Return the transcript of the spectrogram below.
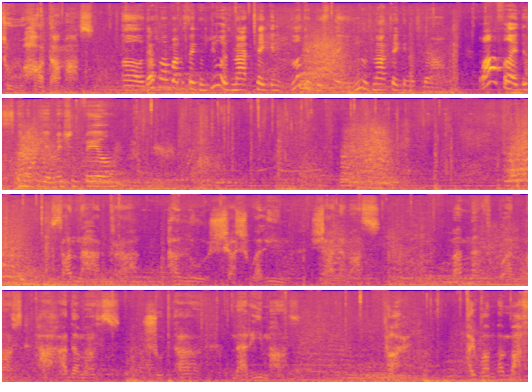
Tu hadamas. Oh, that's what I'm about to say, because you is not taking, look at this thing. You is not taking this down. Well, I feel like this is going to be a mission fail. Sanhatra. Halu shashwalim shalamas. Mamathwanmas hahadamas. Shuta marimas. Tar. Iwamamaf.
